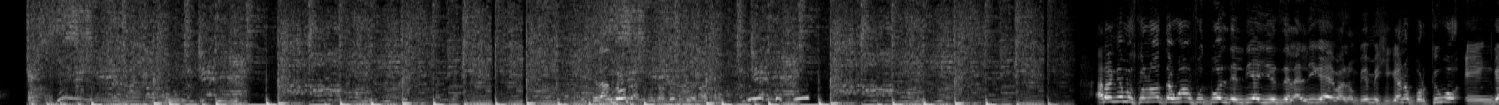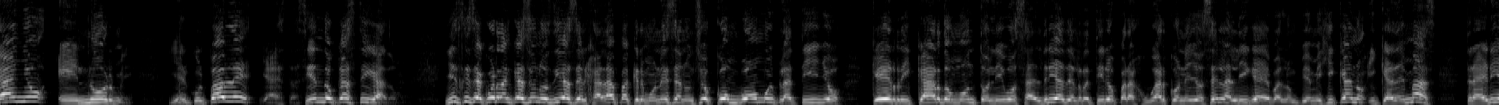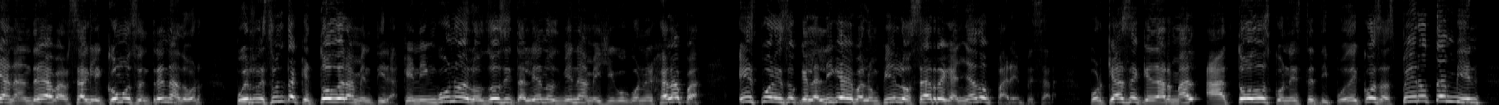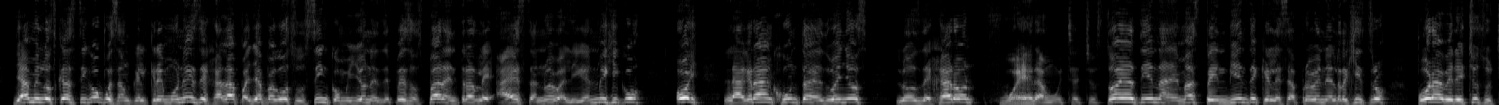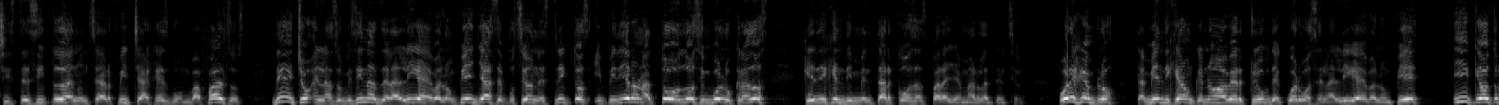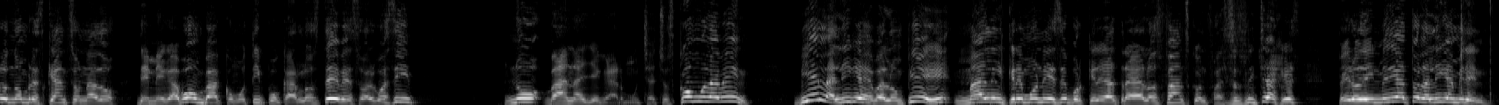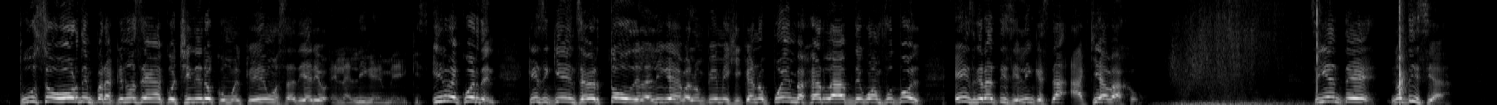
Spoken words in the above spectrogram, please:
Arrancamos con la nota One Fútbol del día y es de la Liga de Balompié Mexicano porque hubo engaño enorme y el culpable ya está siendo castigado. Y es que se acuerdan que hace unos días el Jalapa Cremonese anunció con bombo y platillo que Ricardo Montolivo saldría del retiro para jugar con ellos en la Liga de Balompié Mexicano y que además traerían a Andrea Barzagli como su entrenador, pues resulta que todo era mentira, que ninguno de los dos italianos viene a México con el Jalapa. Es por eso que la Liga de Balompié los ha regañado para empezar, porque hace quedar mal a todos con este tipo de cosas, pero también ya me los castigó, pues aunque el Cremonés de Jalapa ya pagó sus 5 millones de pesos para entrarle a esta nueva liga en México, hoy la gran junta de dueños los dejaron fuera muchachos. Todavía tienen además pendiente que les aprueben el registro por haber hecho su chistecito de anunciar fichajes bomba falsos. De hecho, en las oficinas de la Liga de Balompié ya se pusieron estrictos y pidieron a todos los involucrados que dejen de inventar cosas para llamar la atención. Por ejemplo, también dijeron que no va a haber club de cuervos en la Liga de Balompié y que otros nombres que han sonado de megabomba, como tipo Carlos Tevez o algo así, no van a llegar, muchachos. ¿Cómo la ven? Bien la liga de balompié, ¿eh? mal el cremonese por querer atraer a los fans con falsos fichajes, pero de inmediato la liga, miren, puso orden para que no se haga cochinero como el que vemos a diario en la Liga MX. Y recuerden que si quieren saber todo de la Liga de Balompié Mexicano pueden bajar la app de OneFootball. Es gratis y el link está aquí abajo. Siguiente noticia.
